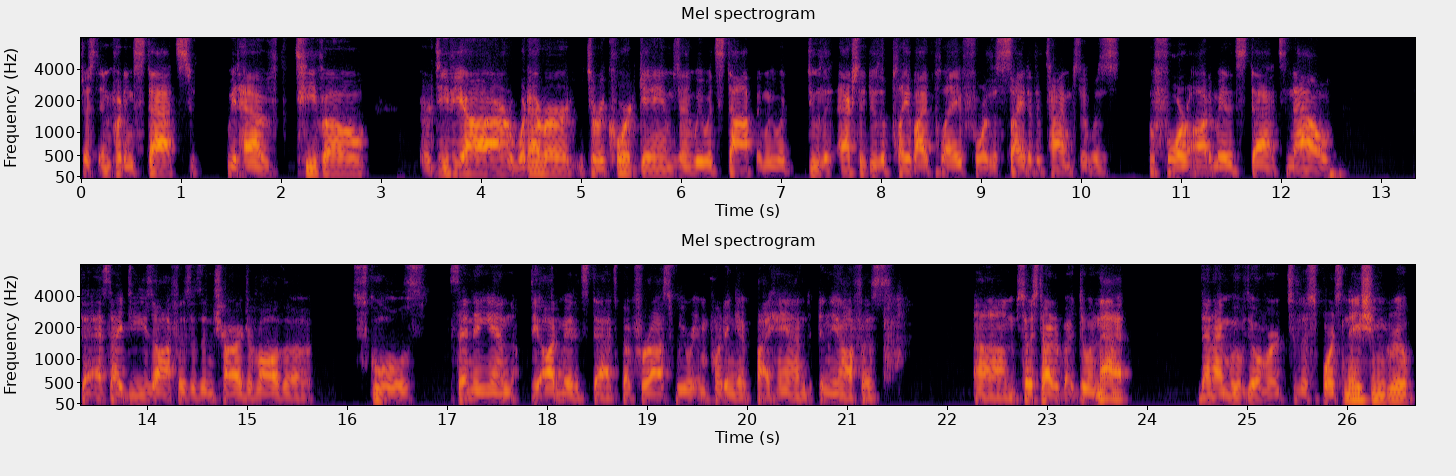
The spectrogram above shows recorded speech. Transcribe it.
just inputting stats. We'd have TiVo or DVR or whatever to record games, and we would stop and we would do the actually do the play-by-play for the site at the time because it was before automated stats. Now, the SID's office is in charge of all the schools sending in the automated stats, but for us, we were inputting it by hand in the office. Um, so I started by doing that. Then I moved over to the Sports Nation group,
